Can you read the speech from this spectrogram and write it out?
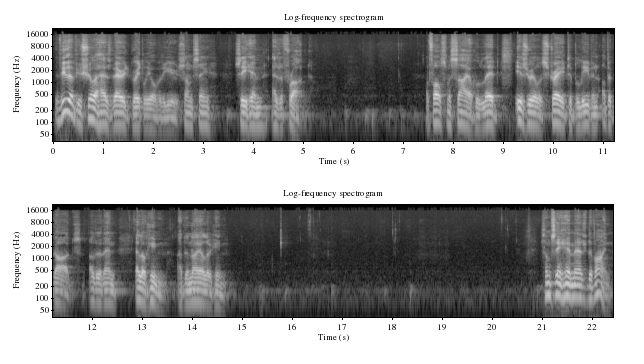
The view of Yeshua has varied greatly over the years. Some say see him as a fraud, a false Messiah who led Israel astray to believe in other gods other than Elohim, Adonai Elohim. Some see him as divine.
